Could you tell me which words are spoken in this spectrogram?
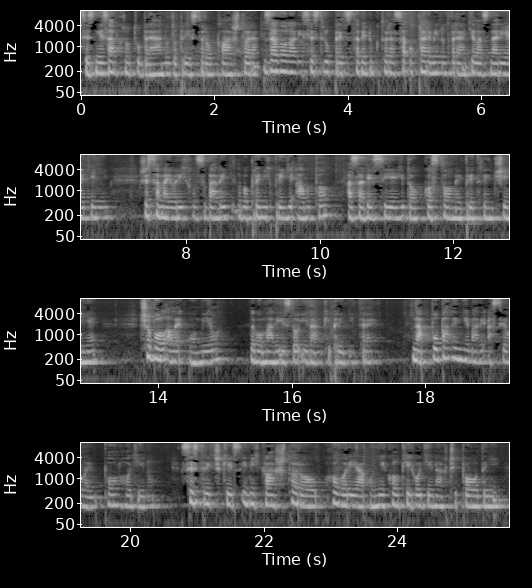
cez nezamknutú bránu do priestorov kláštora. Zavolali sestru predstavenú, ktorá sa o pár minút vrátila s nariadením, že sa majú rýchlo zbaliť, lebo pre nich príde auto a zaviesie ich do kostolnej pri Trenčíne, čo bol ale omyl, lebo mali ísť do Ivánky pri Nitre. Na pobalenie mali asi len pol hodinu. Sestričky z iných kláštorov hovoria o niekoľkých hodinách či pol dní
